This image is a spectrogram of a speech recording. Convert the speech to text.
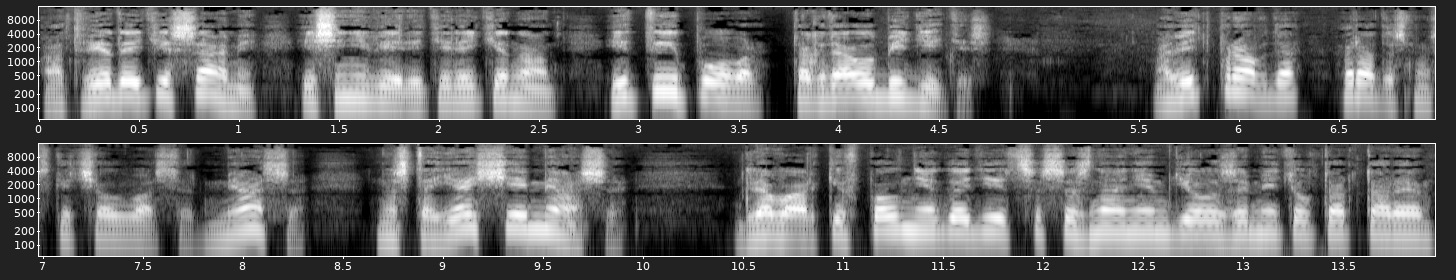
Отведайте сами, если не верите, лейтенант. И ты, повар, тогда убедитесь!» «А ведь правда!» — радостно вскричал Вассер. «Мясо! Настоящее мясо! Для варки вполне годится, сознанием дела заметил Тартарен.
